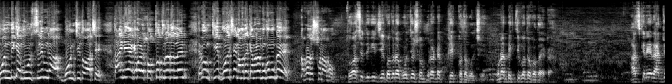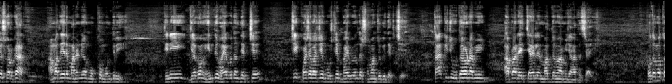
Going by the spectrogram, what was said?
কোন দিকে মুসলিমরা বঞ্চিত আছে, তাই নিয়ে একেবারে তথ্য তুলে ধরলেন এবং কি বলছেন আমাদের ক্যামেরার মুখোমুখি? আপনাদের শোনাবো। তো দিকে যে কথাটা বলছে, সম্পূর্ণ একটা ফেক কথা বলছে। ওনার ব্যক্তিগত কথা এটা। আজকের রাজ্য সরকার, আমাদের মাননীয় মুখ্যমন্ত্রী, তিনি যেরকম হিন্দু ভাই বোন দেখছে, ঠিক পাশাপাশি মুসলিম ভাই বোনদের সমান দেখছে। তার কিছু উদাহরণ আমি আপনার এই চ্যানেলের মাধ্যমে আমি জানাতে চাই। প্রথমত,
